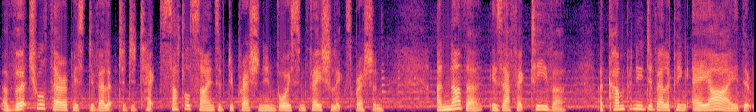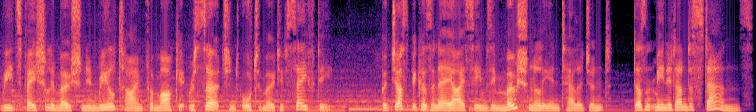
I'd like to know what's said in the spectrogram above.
a virtual therapist developed to detect subtle signs of depression in voice and facial expression. Another is Affectiva, a company developing AI that reads facial emotion in real time for market research and automotive safety. But just because an AI seems emotionally intelligent doesn't mean it understands.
